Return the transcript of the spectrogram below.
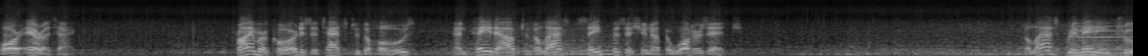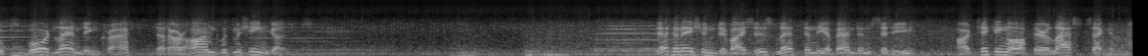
or air attack. Primer cord is attached to the hose and paid out to the last safe position at the water's edge. The last remaining troops board landing craft that are armed with machine guns. Detonation devices left in the abandoned city are ticking off their last seconds.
